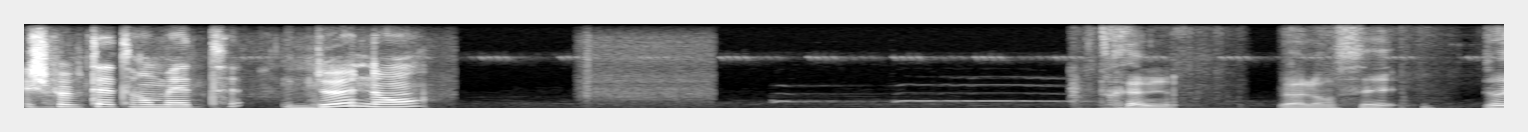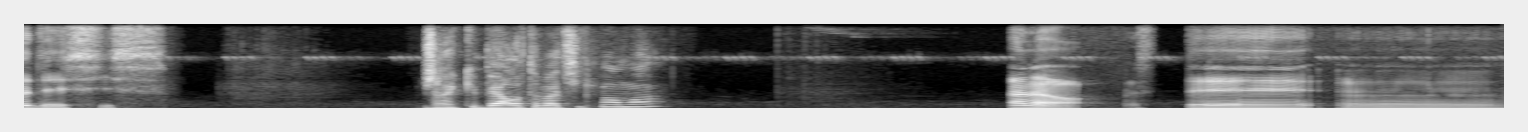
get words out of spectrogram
je peux peut-être en mettre deux, non Très bien. Tu vas lancer 2d6. Je récupère automatiquement moi? Alors, c'est euh,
